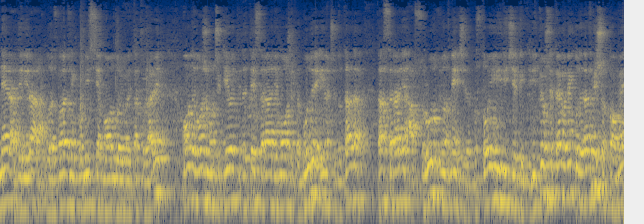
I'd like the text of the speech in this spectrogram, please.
nerad ili rad u raznoraznim komisijama, odborima i tako dalje, onda možemo očekivati da te saradnje može da bude, inače do tada ta saradnja apsolutno neće da postoji, niti će biti. Niti ne treba neko da razmišlja o tome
